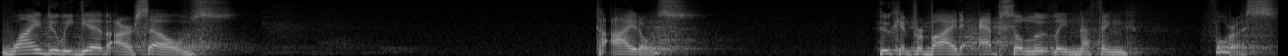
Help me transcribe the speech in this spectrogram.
Why do we give ourselves to idols who can provide absolutely nothing for us?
